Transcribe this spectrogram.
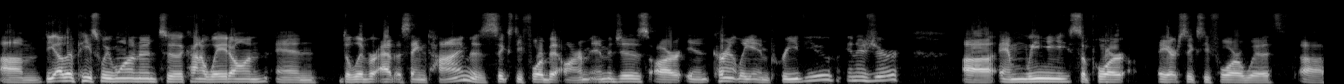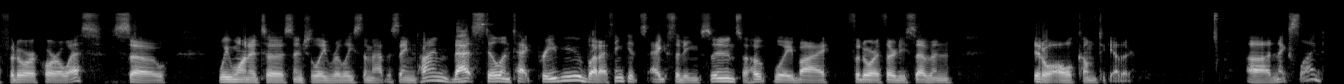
Um, the other piece we wanted to kind of wait on and deliver at the same time is 64-bit ARM images are in currently in preview in Azure, uh, and we support AR64 with uh, Fedora CoreOS. So we wanted to essentially release them at the same time. That's still in tech preview, but I think it's exiting soon. So hopefully by Fedora 37, it'll all come together. Uh, next slide.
